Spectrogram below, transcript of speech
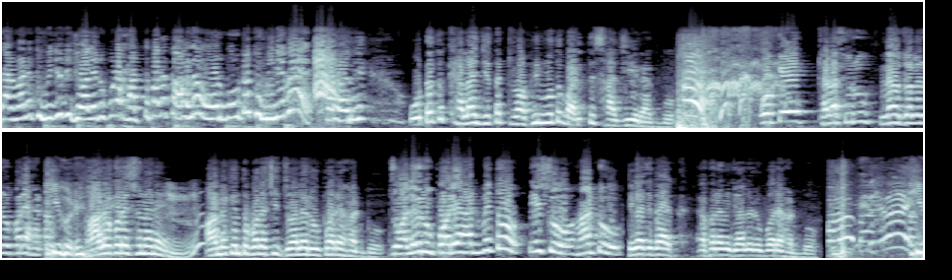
তার মানে তুমি যদি জলের উপরে হাঁটতে পারো তাহলে ওর বউটা তুমি নেবে? তাহলে ওটা তো খেলায় জেতা ট্রফির মতো বাড়িতে সাজিয়ে রাখব। ওকে খেলা শুরু। নাও জলের উপরে হাঁটি। ভালো করে শুনে নে। আমি কিন্তু বলেছি জলের উপরে হাঁটবো। জলের উপরে হাঁটবে তো? এসো হাঁটো। ঠিক আছে দেখ এখন আমি জলের উপরে হাঁটবো। এই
